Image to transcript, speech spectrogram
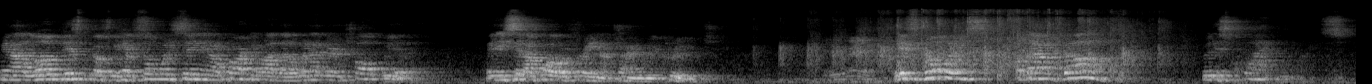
And I love this because we have someone sitting in our parking lot that I went out there and talked with. And he said, I brought a friend I'm trying to recruit. Amen. It's noise God, but it's quiet noise.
